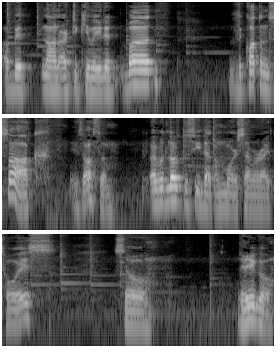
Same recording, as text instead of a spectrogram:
a bit non-articulated, but the cotton sock is awesome. I would love to see that on more samurai toys. So, there you go.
